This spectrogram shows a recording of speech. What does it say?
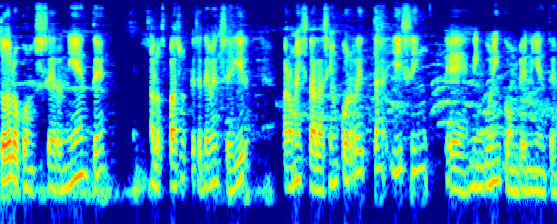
todo lo concerniente a los pasos que se deben seguir para una instalación correcta y sin eh, ningún inconveniente.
